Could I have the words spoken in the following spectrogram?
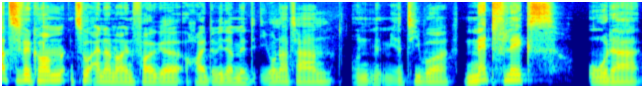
Herzlich willkommen zu einer neuen Folge. Heute wieder mit Jonathan und mit mir Tibor. Netflix oder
